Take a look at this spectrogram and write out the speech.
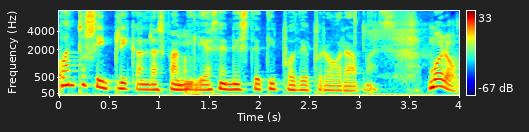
¿Cuánto se implican las familias en este tipo de programas? Bueno,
